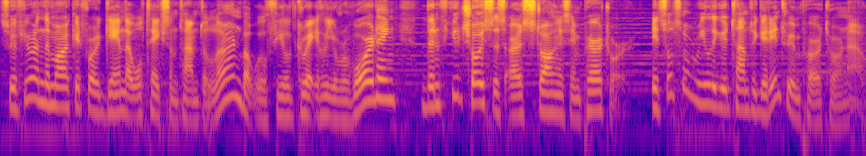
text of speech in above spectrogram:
so if you're in the market for a game that will take some time to learn but will feel greatly rewarding, then few choices are as strong as Imperator. It's also a really good time to get into Imperator now.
